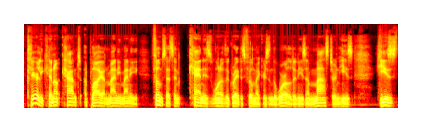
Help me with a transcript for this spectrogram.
clearly cannot can't apply on many many film sets. And Ken is one of the greatest filmmakers in the world, and he's a master, and he's he's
